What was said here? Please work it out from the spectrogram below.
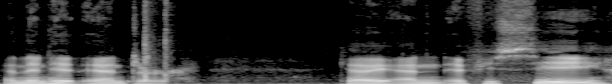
and then hit enter Okay, and if you see,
